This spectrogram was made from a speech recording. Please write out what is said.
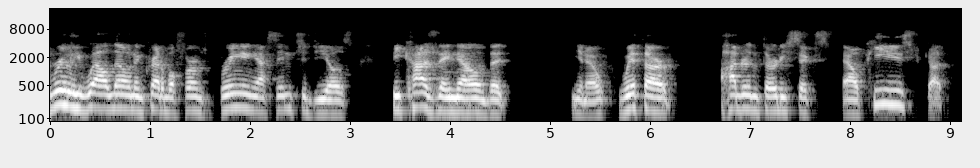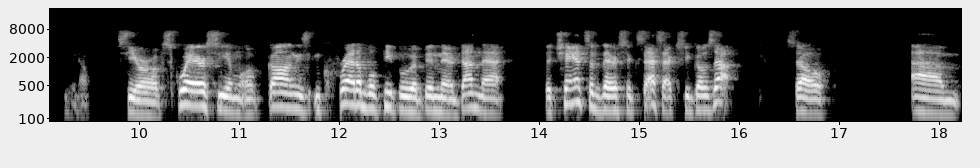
really well known incredible firms bringing us into deals because they know that you know with our 136 lps got you know CRO of Square, CMO of Gong, these incredible people who have been there, done that. The chance of their success actually goes up. So um,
